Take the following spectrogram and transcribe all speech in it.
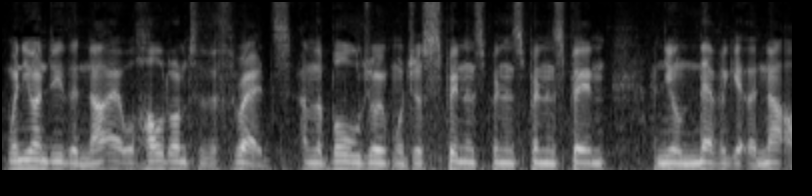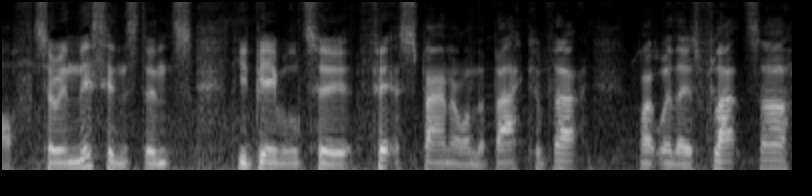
when you undo the nut it will hold onto the threads and the ball joint will just spin and spin and spin and spin and you'll never get the nut off. So in this instance you'd be able to fit a spanner on the back of that right where those flats are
